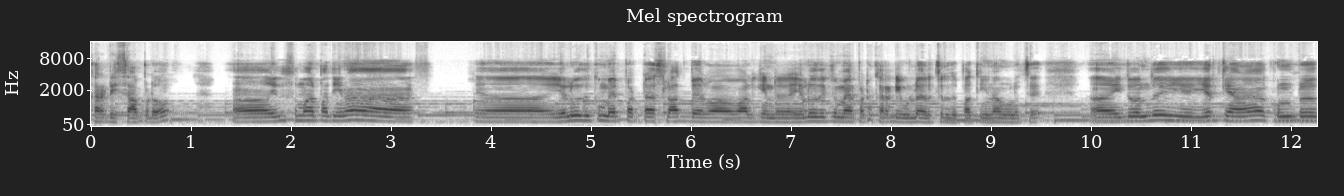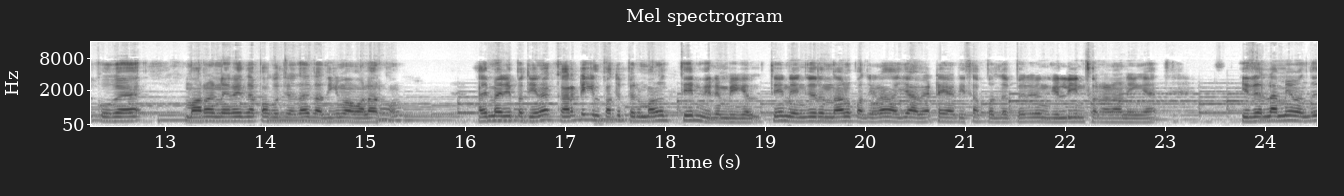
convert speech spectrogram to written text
கரடி சாப்பிடும். இது சுமார் பார்த்தீங்கன்னா எழுபதுக்கும் மேற்பட்ட ஸ்லாத் பேர் வா வாழ்கின்ற எழுபதுக்கும் மேற்பட்ட கரடி உள்ளே இருக்கிறது பார்த்தீங்கன்னா உங்களுக்கு. இது வந்து இயற்கையான குன்று குகை மரம் நிறைந்த பகுதியில் தான் இது அதிகமாக வளரும். அதே மாதிரி பார்த்தீங்கன்னா கரடிகள் பார்த்து பெரும்பாலும் தேன் விரும்பிகள். தேன் எங்கே இருந்தாலும் பார்த்தீங்கன்னா ஐயா வேட்டையாடி சாப்பிட்றது பெரும் கில்லின்னு சொல்லலாம் நீங்கள் இது எல்லாமே வந்து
